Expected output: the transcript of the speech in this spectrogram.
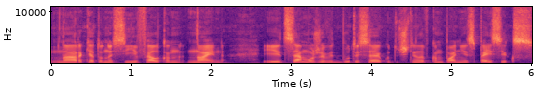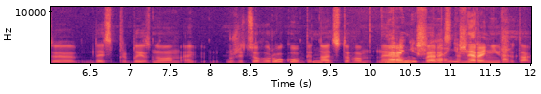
на ракетоносії Falcon 9. І це може відбутися, як уточнили в компанії SpaceX, е, десь приблизно е, уже цього року, 15 е, Не раніше, не вересня. раніше, Не раніше, так. так.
